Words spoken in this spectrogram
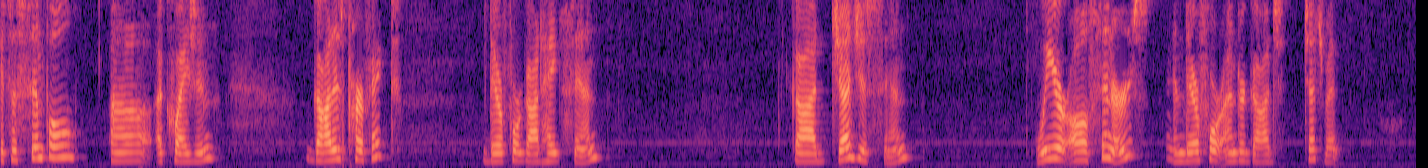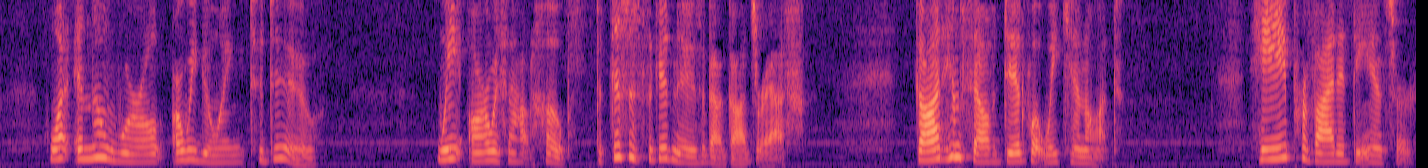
It's a simple uh, equation God is perfect, therefore, God hates sin. God judges sin. We are all sinners and therefore under God's judgment. What in the world are we going to do? We are without hope. But this is the good news about God's wrath God Himself did what we cannot, He provided the answer.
